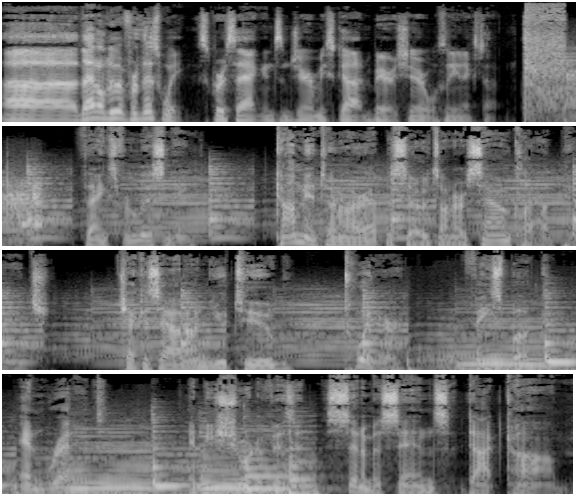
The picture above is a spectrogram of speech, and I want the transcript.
Uh, that'll do it for this week. It's Chris Atkins and Jeremy Scott and Barrett Shearer. We'll see you next time. Thanks for listening. Comment on our episodes on our SoundCloud page. Check us out on YouTube, Twitter, Facebook, and Reddit. And be sure to visit cinemasins.com.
